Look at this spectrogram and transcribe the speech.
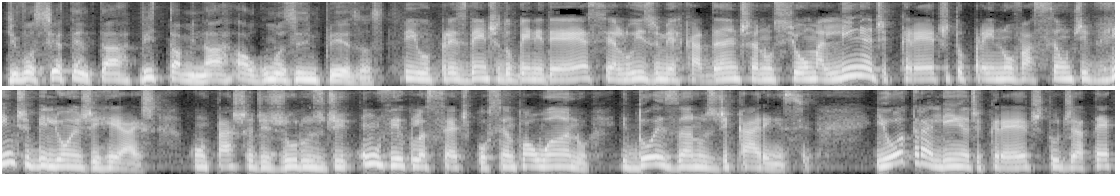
de você tentar vitaminar algumas empresas. E o presidente do BNDES, Aloysio Mercadante, anunciou uma linha de crédito para inovação de 20 bilhões de reais, com taxa de juros de 1,7% ao ano e dois anos de carência. E outra linha de crédito de até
